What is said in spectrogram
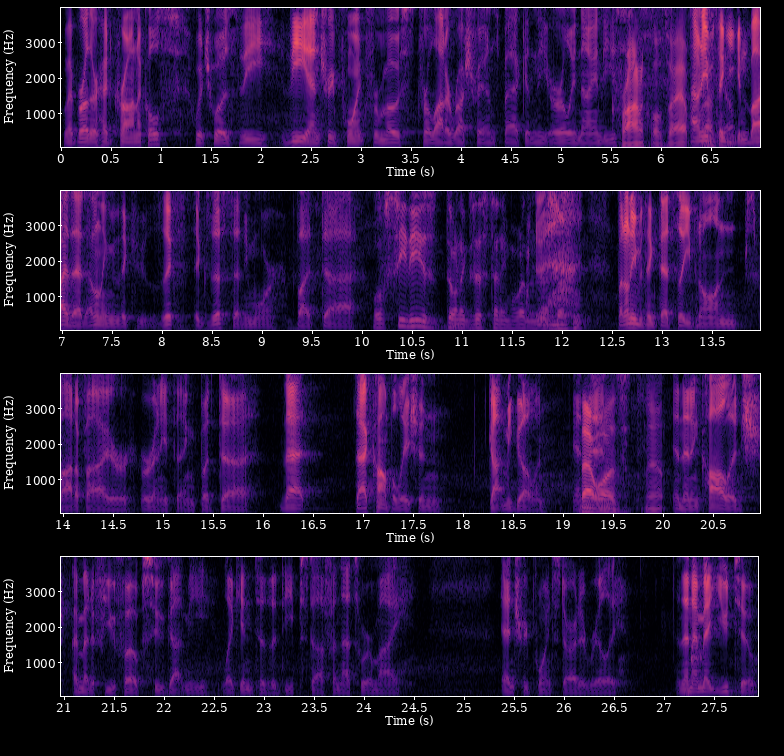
my brother had Chronicles, which was the the entry point for most for a lot of Rush fans back in the early '90s. Chronicles. Yep. I don't even think you can buy that. I don't even think it exis- exists anymore. But uh, Well, if CDs don't exist anymore, then that but I don't even think that's even on Spotify or, or anything. But uh, that that compilation got me going. And That was, yeah. And then in college, I met a few folks who got me like into the deep stuff, and that's where my entry point started, really. And then I met you two.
